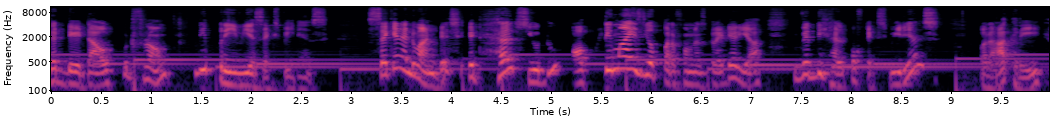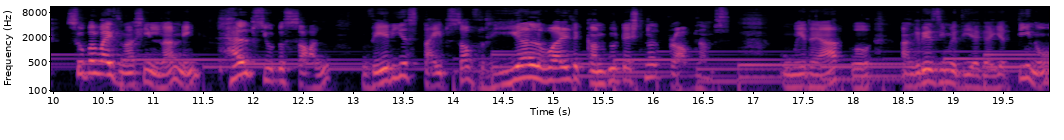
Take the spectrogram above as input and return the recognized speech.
the data output from the previous experience Second advantage, it helps you to optimize your performance criteria with the help of experience. और आखिरी, supervised machine learning helps you to solve various types of real world computational problems. उम्मीद है आपको अंग्रेज़ी में दिए गए ये तीनों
